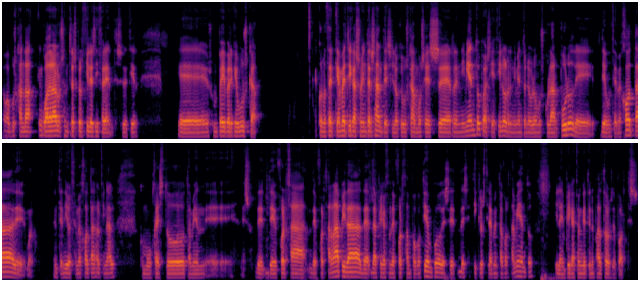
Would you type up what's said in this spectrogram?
o buscando encuadrarlos en tres perfiles diferentes. Es decir, es un paper que busca conocer qué métricas son interesantes y lo que buscamos es eh, rendimiento, por así decirlo, rendimiento neuromuscular puro de, un CMJ, de, bueno, entendido el CMJ al final como un gesto también eh, de, fuerza, de fuerza rápida, de, aplicación de fuerza en poco tiempo, de ese, ciclo estiramiento-acortamiento y la implicación que tiene para todos los deportes.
